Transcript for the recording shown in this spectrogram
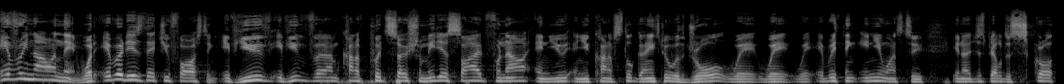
every now and then, whatever it is that you're fasting, if you've if you've um, kind of put social media aside for now, and you and you're kind of still going through withdrawal where, where where everything in you wants to you know just be able to scroll.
